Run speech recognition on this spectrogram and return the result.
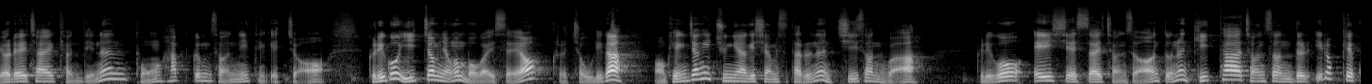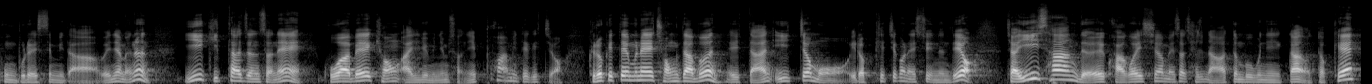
열에 잘 견디는 동합금선이 되겠죠. 그리고 2.0은 뭐가 있어요? 그렇죠. 우리가 어, 굉장히 중요하게 시험에서 다루는 지선과 그리고 ACSR 전선 또는 기타 전선들 이렇게 공부를 했습니다. 왜냐하면 이 기타 전선에 고압의 경알루미늄 선이 포함이 되겠죠. 그렇기 때문에 정답은 일단 2.5 이렇게 찍어낼 수 있는데요. 자, 이 사항들 과거의 시험에서 자주 나왔던 부분이니까 어떻게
